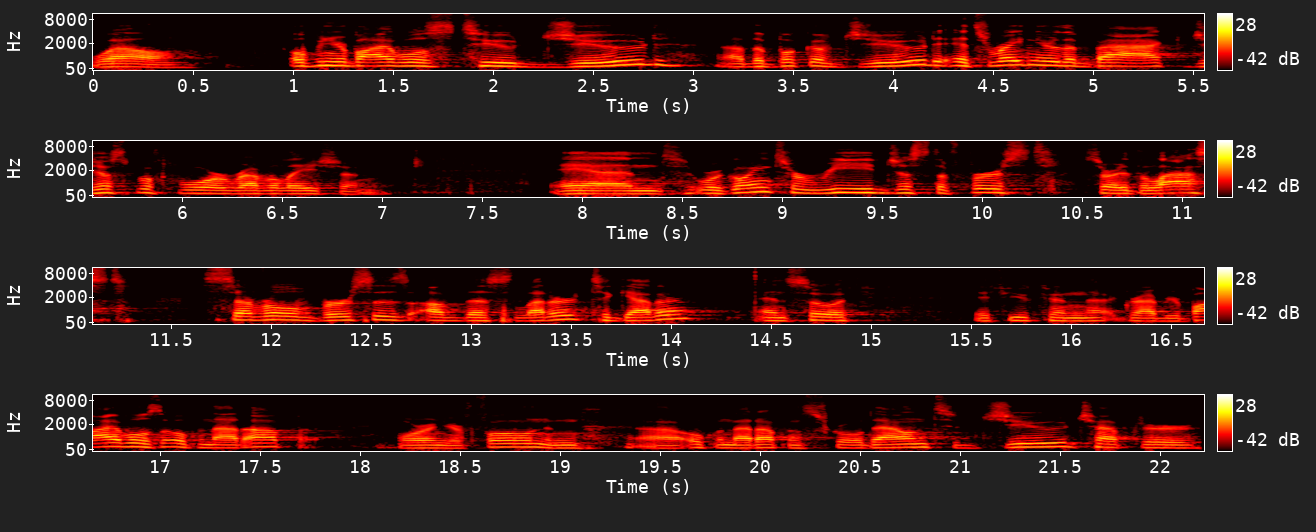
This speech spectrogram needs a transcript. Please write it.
Well, open your Bibles to Jude, uh, the book of Jude. It's right near the back, just before Revelation. And we're going to read just the first, sorry, the last several verses of this letter together. And so if, if you can grab your Bibles, open that up or on your phone and uh, open that up and scroll down to Jude chapter,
